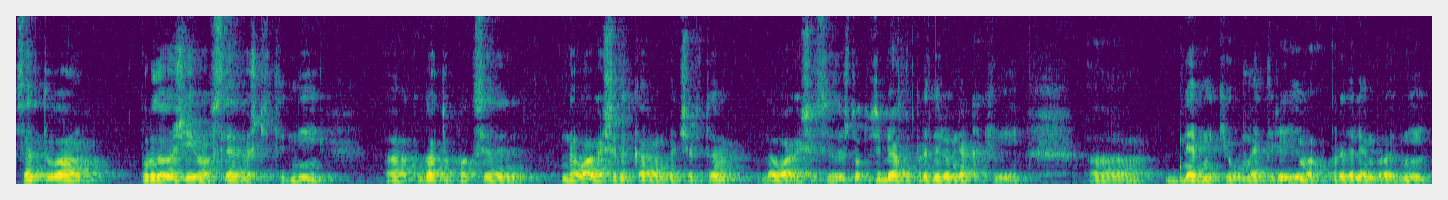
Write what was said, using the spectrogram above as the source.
след това продължи в следващите дни, когато пък се налагаше да карам вечерта, налагаше се, защото си бях определил някакви а, дневни километри. И имах определен брой дни,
